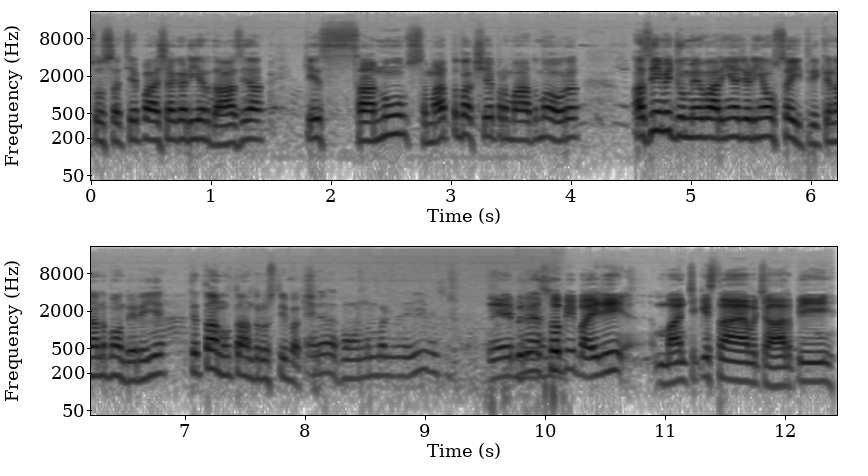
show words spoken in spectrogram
ਸੋ ਸੱਚੇ ਪਾਤਸ਼ਾਹ ਗੜੀ ਅਰਦਾਸ ਆ ਕਿ ਸਾਨੂੰ ਸਮੱਤ ਬਖਸ਼ੇ ਪ੍ਰਮਾਤਮਾ ਔਰ ਅਸੀਂ ਵੀ ਜ਼ਿੰਮੇਵਾਰੀਆਂ ਜਿਹੜੀਆਂ ਉਹ ਸਹੀ ਤਰੀਕੇ ਨਾਲ ਨਿਭਾਉਂਦੇ ਰਹੀਏ ਤੇ ਤੁਹਾਨੂੰ ਤੰਦਰੁਸਤੀ ਬਖਸ਼ੇ। ਇਹਦਾ ਫੋਨ ਨੰਬਰ ਦੇ ਜੀ ਵਿੱਚ। ਤੇ ਮੈਨੂੰ ਦੱਸੋ ਵੀ ਬਾਈ ਜੀ ਮਨ ਚ ਕਿਸ ਤਰ੍ਹਾਂ ਆਇਆ ਵਿਚਾਰ ਵੀ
